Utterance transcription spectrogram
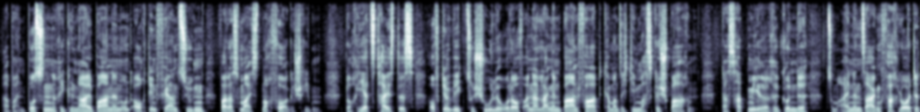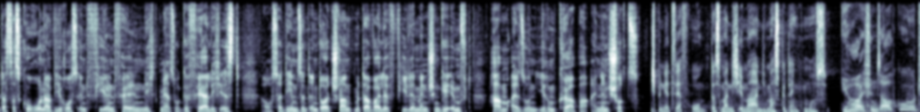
aber in Bussen, Regionalbahnen und auch den Fernzügen war das meist noch vorgeschrieben. Doch jetzt heißt es, auf dem Weg zur Schule oder auf einer langen Bahnfahrt kann man sich die Maske sparen. Das hat mehrere Gründe. Zum einen sagen Fachleute, dass das Coronavirus in vielen Fällen nicht mehr so gefährlich ist. Außerdem sind in Deutschland mittlerweile viele Menschen geimpft, haben also in ihrem Körper einen Schutz. Ich bin jetzt sehr froh, dass man nicht immer an die Maske denken muss. Ja, ich finde es auch gut,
